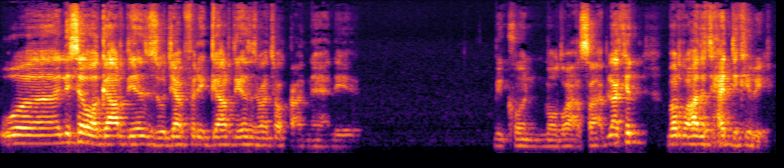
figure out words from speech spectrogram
واللي سوى Guardians وجاب فريق Guardians ما أتوقع إنه يعني بيكون موضوع صعب لكن برضو هذا تحدي كبير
